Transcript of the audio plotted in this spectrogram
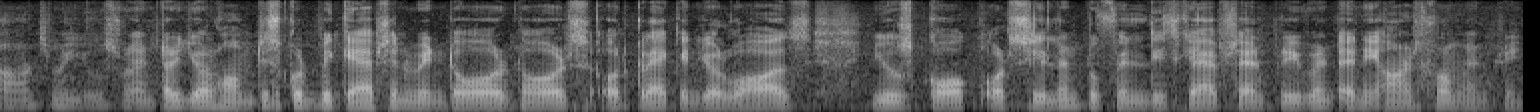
ants may use to enter your home. This could be gaps in window or doors or crack in your walls. Use caulk or sealant to fill these gaps and prevent any ants from entering.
